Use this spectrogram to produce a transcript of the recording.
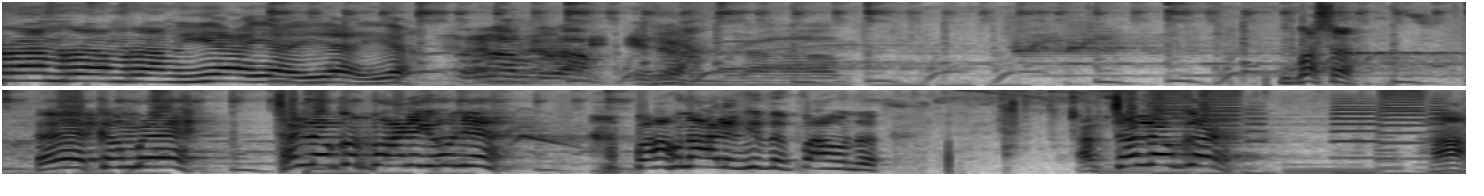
राम राम राम. या या या या. राम राम. बस. ए कमळे चल लवकर पाणी घेऊन ये. पाहुणं आले तिथं पाहुणं. अब चल लवकर. हा.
